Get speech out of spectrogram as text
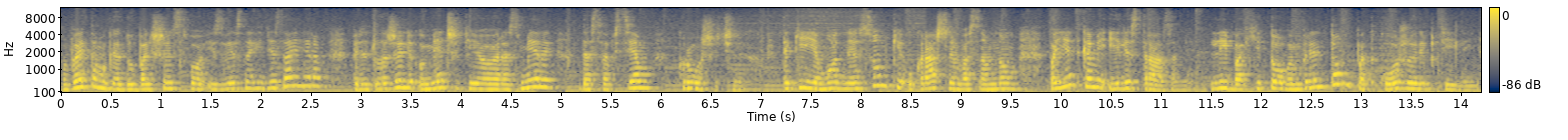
в этом году большинство известных дизайнеров предложили уменьшить ее размеры до совсем крошечных. Такие модные сумки украшены в основном пайетками или стразами, либо хитовым принтом под кожу рептилий.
